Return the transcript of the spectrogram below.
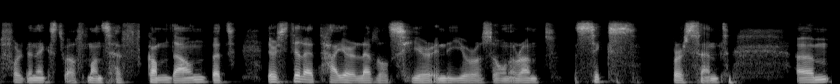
for the next 12 months have come down, but they're still at higher levels here in the Eurozone, around 6%. Um,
